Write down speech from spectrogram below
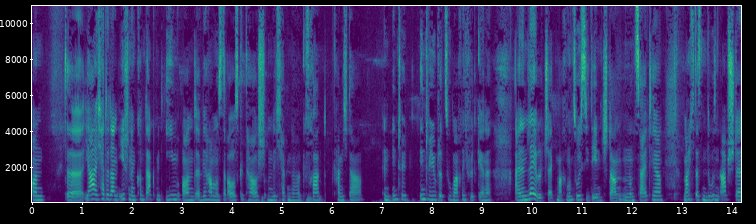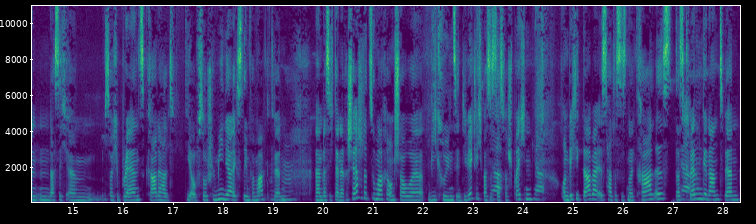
Und äh, ja, ich hatte dann eh schon einen Kontakt mit ihm und äh, wir haben uns da ausgetauscht und ich habe ihn da gefragt, kann ich da ein Inter Interview dazu machen. Ich würde gerne einen Label-Check machen. Und so ist die Idee entstanden. Und seither mache ich das in losen Abständen, dass ich ähm, solche Brands, gerade halt die auf Social Media extrem vermarktet mhm. werden, ähm, dass ich da eine Recherche dazu mache und schaue, wie grün sind die wirklich, was ist ja. das Versprechen. Ja. Und wichtig dabei ist halt, dass es neutral ist, dass ja. Quellen genannt werden.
